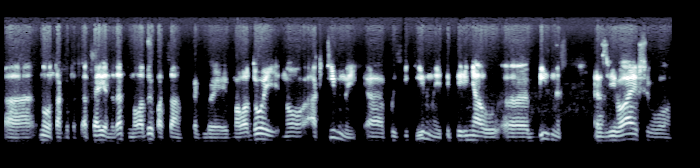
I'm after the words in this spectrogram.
э, ну, вот так вот откровенно, да, ты молодой пацан, как бы молодой, но активный, э, позитивный, ты перенял э, бизнес, развиваешь его,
